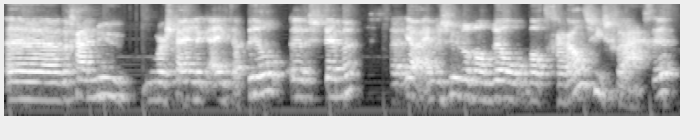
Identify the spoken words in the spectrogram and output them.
Uh, we gaan nu waarschijnlijk eind april uh, stemmen. ja, en we zullen dan wel wat garanties vragen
